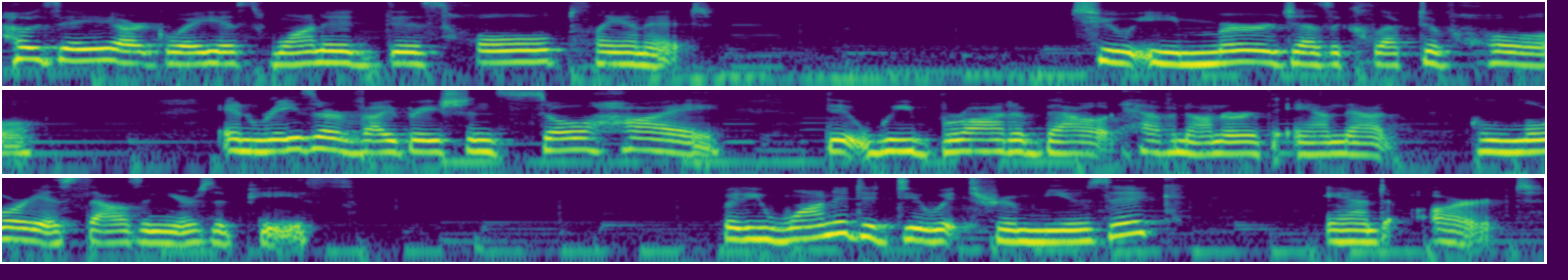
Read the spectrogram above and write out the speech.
Jose Arguelles wanted this whole planet to emerge as a collective whole and raise our vibrations so high that we brought about heaven on earth and that glorious thousand years of peace but he wanted to do it through music and art.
